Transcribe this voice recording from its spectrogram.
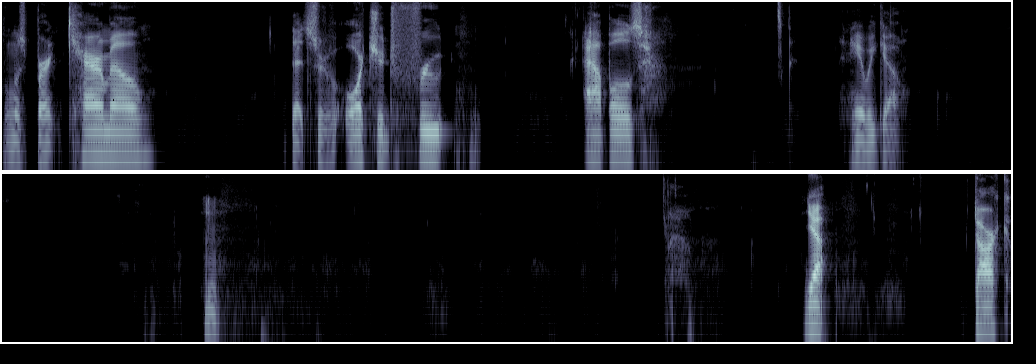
almost burnt caramel, that sort of orchard fruit, apples. Here we go. Mm. Yeah. Dark,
